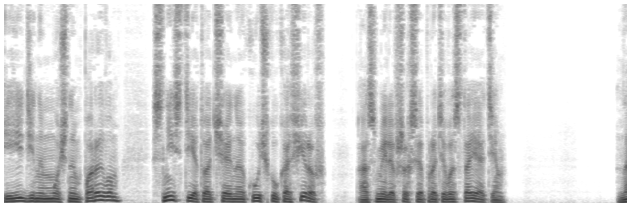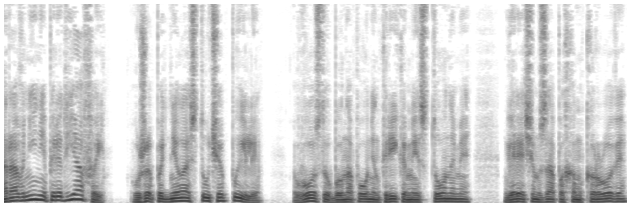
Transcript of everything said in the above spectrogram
и единым мощным порывом снести эту отчаянную кучку кафиров, осмелившихся противостоять им. На равнине перед Яфой уже поднялась туча пыли, воздух был наполнен криками и стонами, горячим запахом крови,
